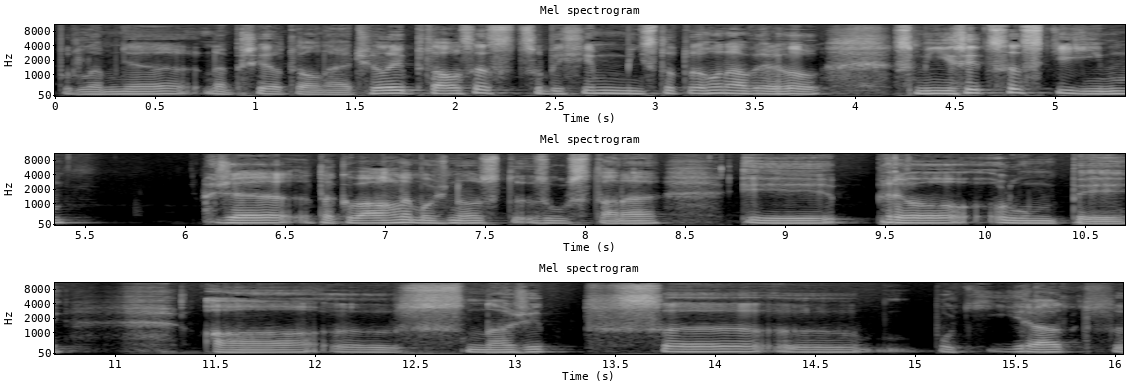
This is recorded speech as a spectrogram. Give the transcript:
podle mě nepřijatelné. Čili ptal se, co bych jim místo toho navrhl. Smířit se s tím, že takováhle možnost zůstane i pro lumpy a e, snažit se e, potírat e,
